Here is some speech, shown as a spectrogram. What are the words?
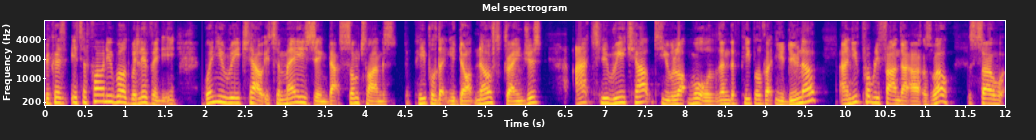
because it's a funny world we live in. When you reach out, it's amazing that sometimes the people that you don't know, strangers, actually reach out to you a lot more than the people that you do know. And you've probably found that out as well. So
